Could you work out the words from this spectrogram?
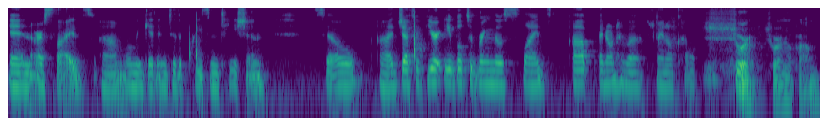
in our slides um, when we get into the presentation. So uh, Jeff, if you're able to bring those slides up, I don't have a final copy. Sure, sure, no problem.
